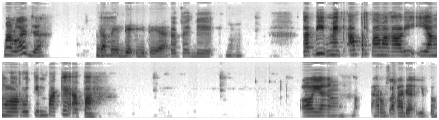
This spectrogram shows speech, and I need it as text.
malu aja nggak hmm. pede gitu ya nggak pede hmm. tapi make up pertama kali yang lo rutin pakai apa oh yang harus ada gitu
